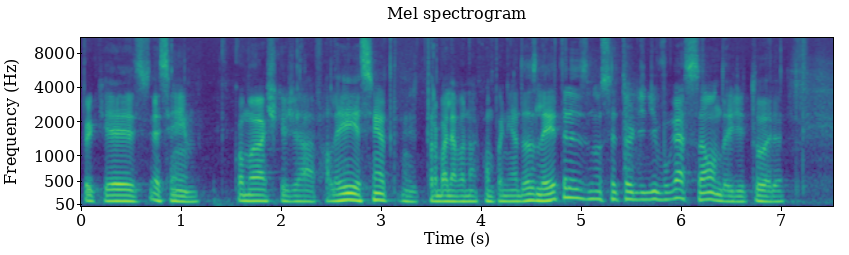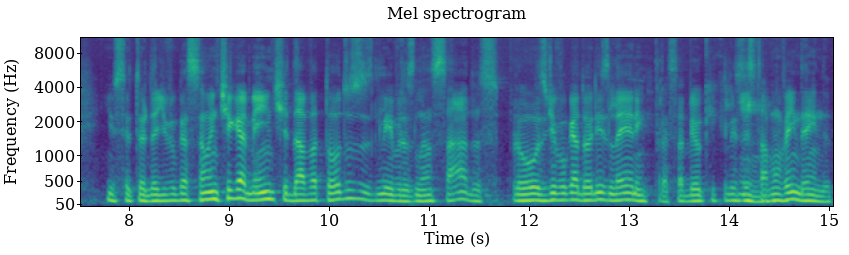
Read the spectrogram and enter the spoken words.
Porque, assim, como eu acho que já falei, assim, eu tra- trabalhava na Companhia das Letras no setor de divulgação da editora. E o setor da divulgação antigamente dava todos os livros lançados para os divulgadores lerem, para saber o que, que eles estavam vendendo.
